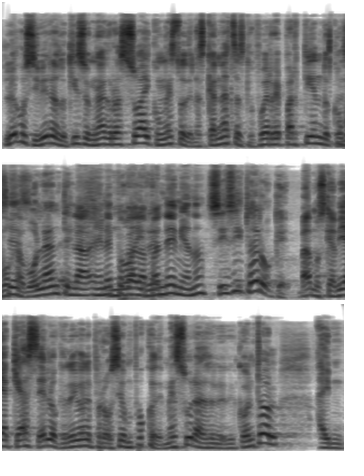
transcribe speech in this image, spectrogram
Luego, si vieras lo que hizo en AgroAzuay con esto de las canastas que fue repartiendo como Así hoja es. volante. En la- en la época de la re- pandemia, ¿no? Sí, sí, claro, que vamos, que había que hacerlo, que no digo, pero o sea, un poco de mesura en el control. Hay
